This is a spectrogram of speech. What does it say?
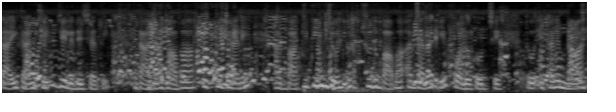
তাই টানছে জেলেদের সাথে দাদা, বাবা একটু জানে। আর বাকি তিনজন শুধু বাবা আর দাদাকে ফলো করছে। তো এখানে মাছ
